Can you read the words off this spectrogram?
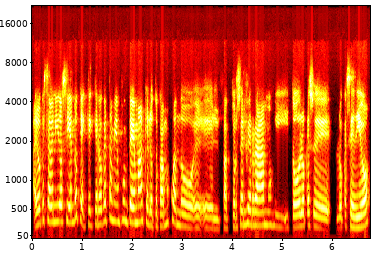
algo que se ha venido haciendo, que, que creo que también fue un tema que lo tocamos cuando eh, el factor Sergio Ramos y, y todo lo que, se, lo que se dio,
